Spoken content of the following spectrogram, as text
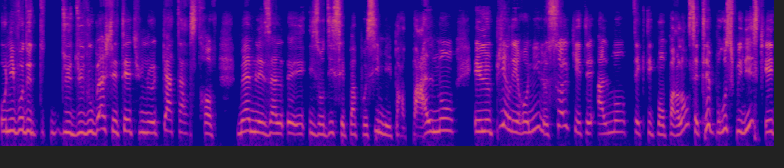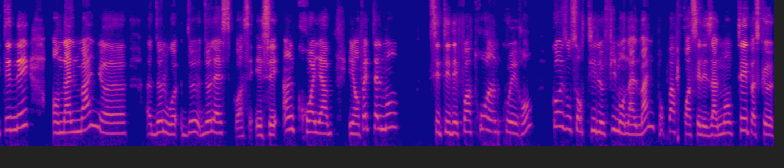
au niveau de, du, du doublage, c'était une catastrophe. Même les euh, ils ont dit c'est pas possible, mais ils parlent pas allemand. Et le pire, l'ironie, le seul qui était allemand techniquement parlant, c'était Bruce Willis qui était né en Allemagne euh, de de, de l'Est, quoi. Et c'est incroyable. Et en fait, tellement c'était des fois trop incohérent. Quand ils ont sorti le film en Allemagne, pour pas froisser les Allemands, tu sais, parce que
